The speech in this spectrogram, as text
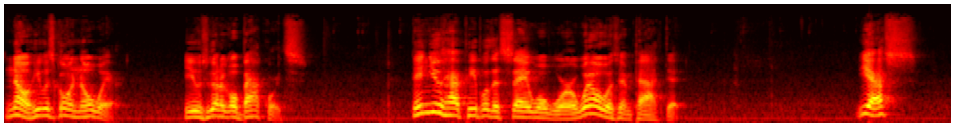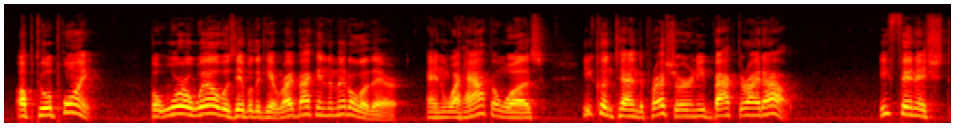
No, he was going nowhere. He was going to go backwards. Then you have people that say, "Well, War Will was impacted." Yes, up to a point, but War Will was able to get right back in the middle of there. And what happened was he couldn't stand the pressure, and he backed right out. He finished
